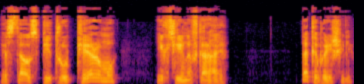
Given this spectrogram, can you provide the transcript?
и осталось Петру Первому Екатерина II. Так и порешили.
